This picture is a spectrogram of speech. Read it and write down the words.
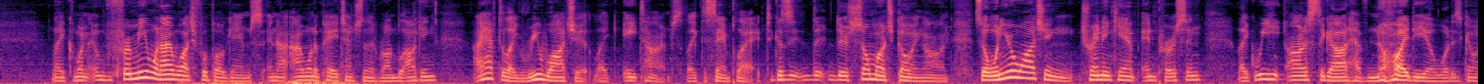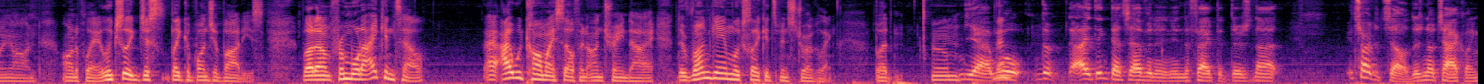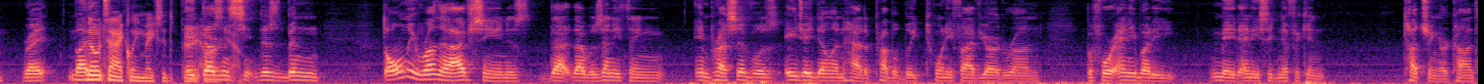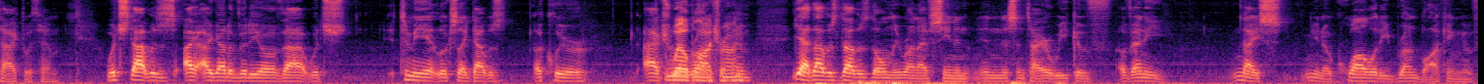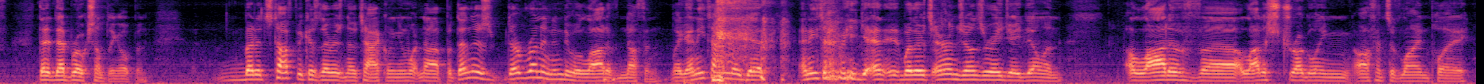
like when for me when I watch football games and I, I want to pay attention to the run blocking, I have to like rewatch it like eight times, like the same play, because there, there's so much going on. So when you're watching training camp in person, like we, honest to God, have no idea what is going on on a play. It looks like just like a bunch of bodies. But um, from what I can tell, I, I would call myself an untrained eye. The run game looks like it's been struggling, but um, Yeah, then- well, the, I think that's evident in the fact that there's not. It's hard to tell. There's no tackling, right? But no tackling makes it very it doesn't hard, yeah. seem. There's been the only run that I've seen is that that was anything impressive was AJ Dillon had a probably 25 yard run before anybody made any significant touching or contact with him, which that was I, I got a video of that which to me it looks like that was a clear actual Well run blocked run. him. Yeah, that was that was the only run I've seen in, in this entire week of, of any nice, you know, quality run blocking of that that broke something open. But it's tough because there is no tackling and whatnot. But then there's they're running into a lot of nothing. Like anytime they get, anytime he get, whether it's Aaron Jones or AJ Dillon, a lot of uh, a lot of struggling offensive line play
